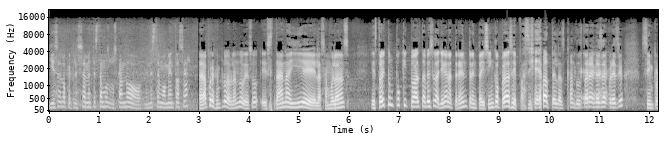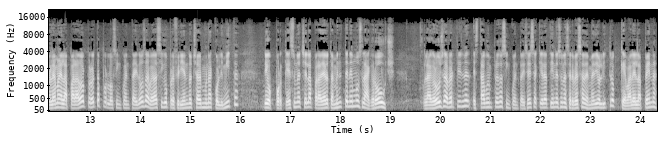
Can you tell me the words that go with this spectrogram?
Y eso es lo que precisamente estamos buscando en este momento hacer. Ah, por ejemplo, hablando de eso, están ahí eh, las Samuel Adams. Está ahorita un poquito alta, a veces la llegan a tener en 35 pesos y pues llévatelas cuando están en ese precio, sin problema del aparador. Pero ahorita por los 52, la verdad sigo prefiriendo echarme una colimita. Digo, porque es una chela para diario. También tenemos la Grouch. La Grouch, la Ver Pilsner, está buen precio a 56. Aquí la tienes una cerveza de medio litro que vale la pena.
